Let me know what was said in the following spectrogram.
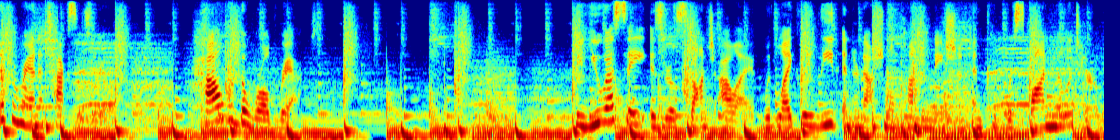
if Iran attacks Israel? How would the world react? The USA, Israel's staunch ally, would likely lead international condemnation and could respond militarily.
